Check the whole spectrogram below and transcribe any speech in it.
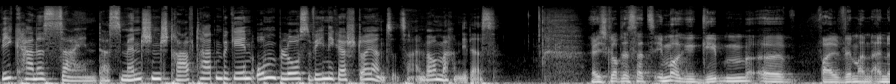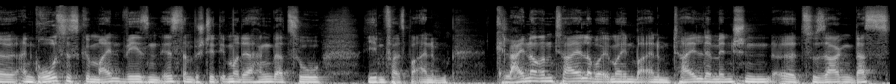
Wie kann es sein, dass Menschen Straftaten begehen, um bloß weniger Steuern zu zahlen? Warum machen die das? Ich glaube, das hat es immer gegeben, äh, weil wenn man eine, ein großes Gemeinwesen ist, dann besteht immer der Hang dazu, jedenfalls bei einem kleineren Teil, aber immerhin bei einem Teil der Menschen äh, zu sagen, das,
